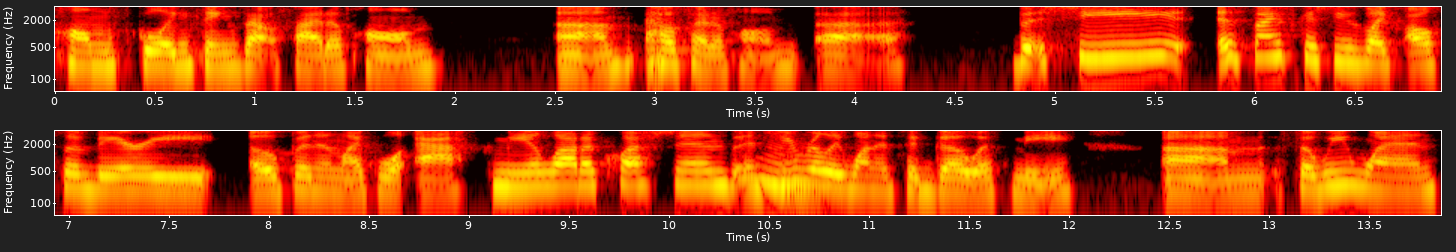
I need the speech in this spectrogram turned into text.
homeschooling things outside of home um outside of home uh but she it's nice because she's like also very open and like will ask me a lot of questions and she Hmm. really wanted to go with me um so we went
